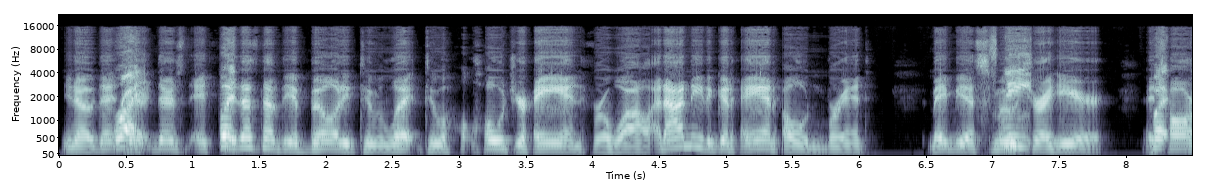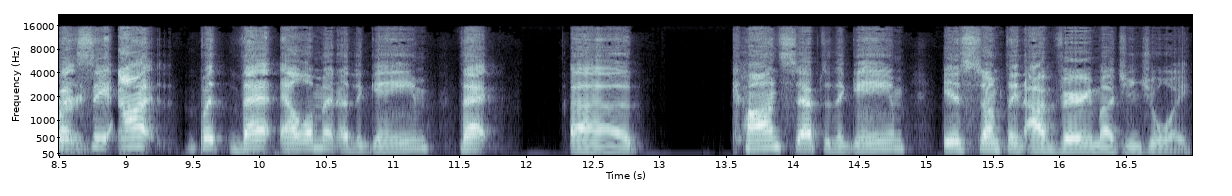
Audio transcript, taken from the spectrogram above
You know, Right. there- there's it, But- it doesn't have the ability to let to hold your hand for a while, and I need a good hand holding, Brent. Maybe a smooch See, right here. It's but hard. but see, I but that element of the game, that uh, concept of the game, is something I very much enjoy.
